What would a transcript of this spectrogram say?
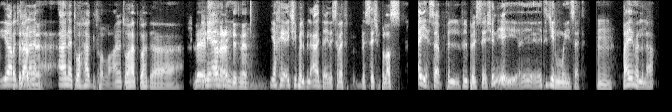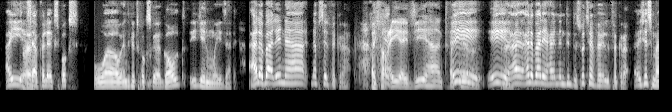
يا رجال أنا أنا توهقت والله. أنا توهقت وهقه ليش؟ يعني أنا, أنا عندي اثنين. يا أخي أي شيء بالعادة إذا اشتريت PlayStation Plus أي حساب في في ال PlayStation تجيه المميزات. امم صحيح ولا لا؟ أي صحيح. حساب في ال Xbox وعندك Xbox Gold يجيه المميزات. على بالي انها نفس الفكرة. الفرعية يجيها أنت تفكر إي اي على بالي نينتندو. Switch في الفكرة؟ إيش اسمه؟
